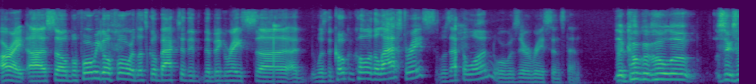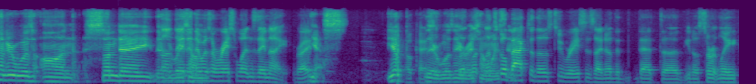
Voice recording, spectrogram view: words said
All right. Uh, so before we go forward, let's go back to the the big race. Uh, was the Coca Cola the last race? Was that the one, or was there a race since then? The Coca Cola 600 was on Sunday. There's Sunday, and on... there was a race Wednesday night, right? Yes. Yep. Okay. There was a race let, on let's Wednesday. go back to those two races. I know that that uh, you know certainly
